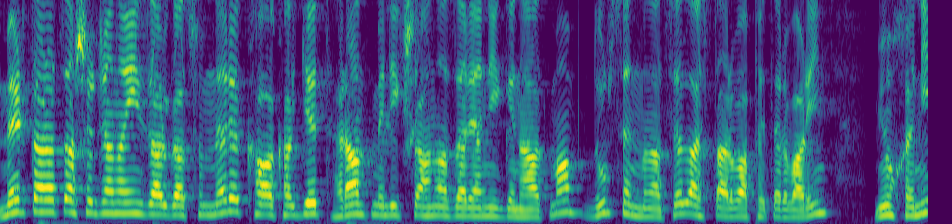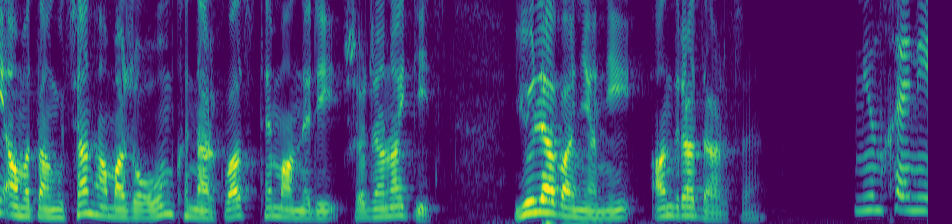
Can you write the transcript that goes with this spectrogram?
Մեր տարածաշրջանային զարգացումները քաղաքագետ Հրանտ Մելիք Շահնազարյանի գնահատմամբ դուրս են մնացել այս տարվա փետրվարին Մյունխենի անվտանգության համաժողովում քննարկված թեմաների շրջանակից։ Յուլիա Վանյանի անդրադարձը Մյունխենի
